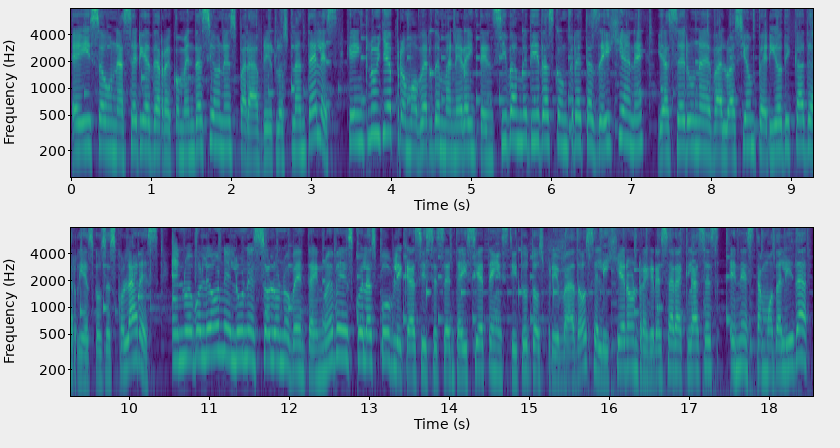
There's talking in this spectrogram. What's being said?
e hizo una serie de recomendaciones para abrir los planteles, que incluye promover de manera intensiva medidas concretas de higiene y hacer una evaluación periódica de riesgos escolares. En Nuevo León, el lunes solo 99 escuelas públicas y 67 institutos privados eligieron regresar a clases en esta modalidad.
